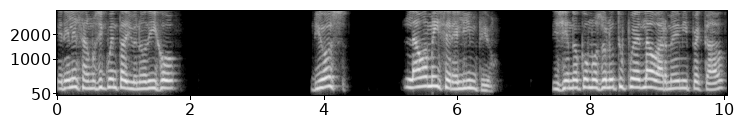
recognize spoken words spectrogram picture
en el Salmo 51 dijo, Dios, lávame y seré limpio, diciendo como solo tú puedes lavarme de mi pecado,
